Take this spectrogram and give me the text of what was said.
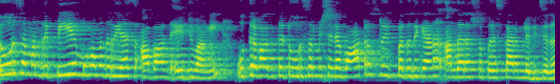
ടൂറിസം മന്ത്രി P A Muhammad Riyas award ഏറ്റുവാങ്ങി. ഉത്തരവാദിത്ത ടൂറിസം മിഷന്റെ വാട്ടർ സ്ട്രീറ്റ് പദ്ധതിക്കാണ് അന്താരാഷ്ട്ര പുരസ്കാരം ലഭിച്ചത്.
